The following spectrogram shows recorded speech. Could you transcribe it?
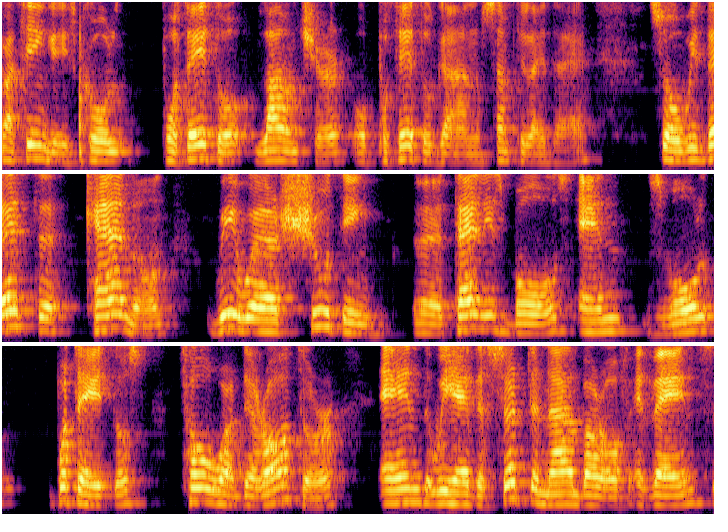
I think it's called potato launcher or potato gun or something like that. So with that uh, cannon, we were shooting uh, tennis balls and small potatoes toward the rotor and we had a certain number of events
